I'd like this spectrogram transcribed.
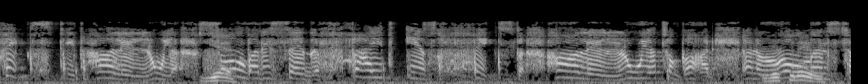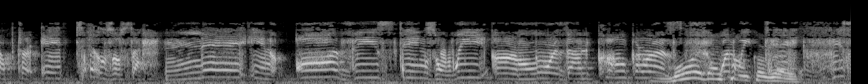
fixed it. Hallelujah. Yes. Somebody said the fight is fixed. Hallelujah to God. And Yes, Romans chapter 8 tells us that, nay, in all these things we are more than conquerors. More than when conquerors. we take this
